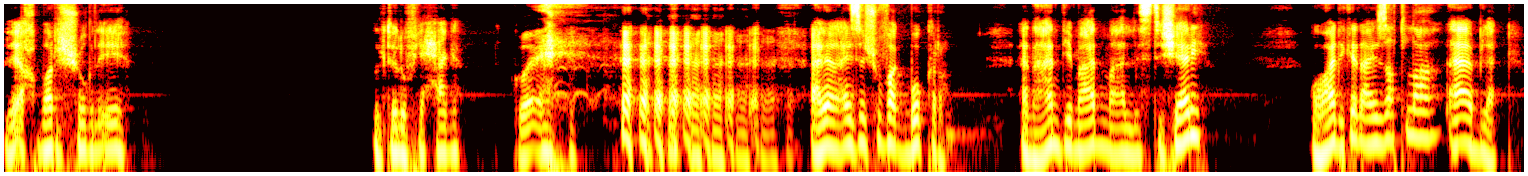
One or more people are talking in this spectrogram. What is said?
لي أخبار الشغل إيه؟ قلت له في حاجة. قال لي أنا عايز أشوفك بكرة. أنا عندي ميعاد مع الاستشاري وبعد كده عايز أطلع أقابلك.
